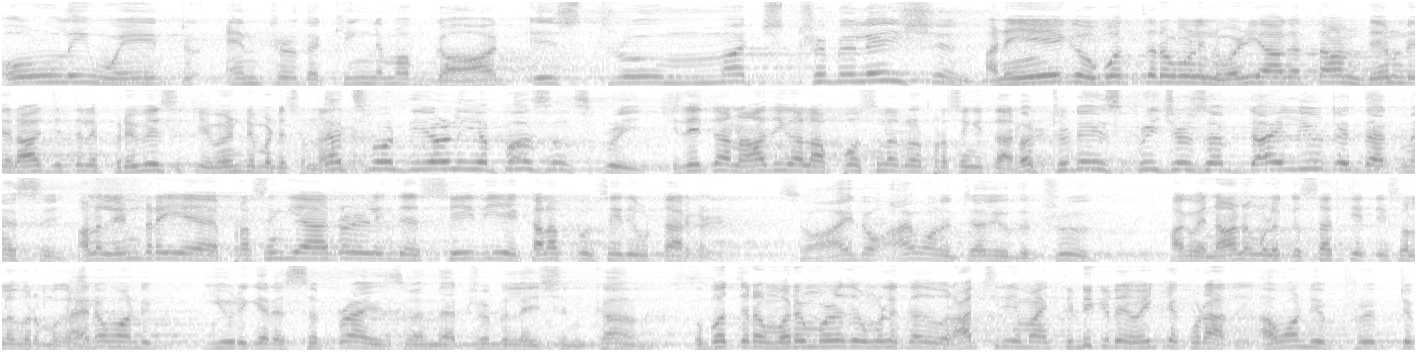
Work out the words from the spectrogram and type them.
only way to enter the kingdom of God is through much tribulation. அநேக உபத்திரங்களின் வழியாகத்தான் தேவனுடைய ராஜ்யத்தில் பிரவேசிக்க வேண்டும் என்று சொன்னார் That's what the early apostles preached. இதைத்தான் ஆதிகால அப்போஸ்தலர்கள் பிரசங்கித்தார்கள் But today's preachers have diluted that message. ஆனால் இன்றைய பிரசங்கியார்கள் இந்த செய்தியை கலப்பு செய்து விட்டார்கள் So I don't I want to tell you the truth. ஆகவே நான் உங்களுக்கு சத்தியத்தை சொல்ல I விரும்புகிறேன் don't want to, you to get a surprise when that tribulation comes. உபத்திரம் வரும்பொழுது உங்களுக்கு அது ஒரு ஆச்சரியமாய் திடுக்கிட வைக்க கூடாது I want you pre- to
